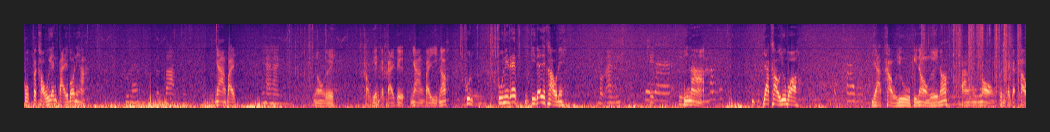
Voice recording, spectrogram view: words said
หกไปเขาเรียนไกลบ่นี่ฮะพูดแล้วเปิดบ้านย่างไปยังน้องเอ้ยเขาเรียนกับไกลเติบย่างไปอีกเนาะพูดพูดนี่ได้ปีได้จะเข้านี่บอกไอ้เนี่ยปีหน้าอยากเข้าอยู่บ่อยากเข้าอยู่พี่น้องเอ้ยเนาะทางน้องเพิ่นก็จะเข้า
